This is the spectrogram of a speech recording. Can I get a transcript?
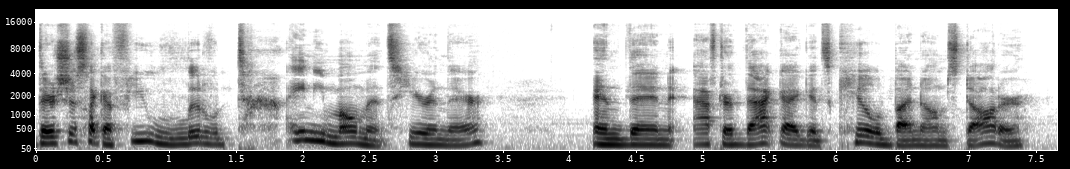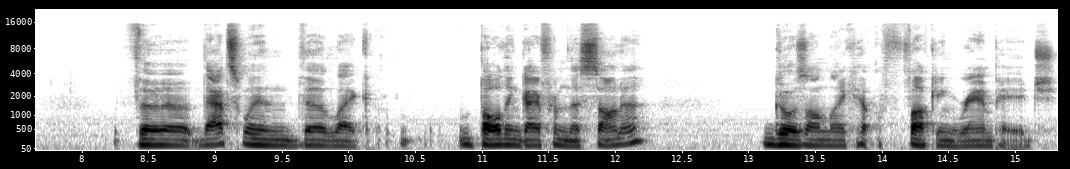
there's just like a few little tiny moments here and there. And then after that guy gets killed by Nam's daughter, the that's when the like balding guy from the sauna goes on like a fucking rampage.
